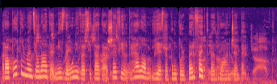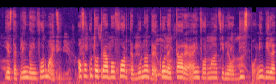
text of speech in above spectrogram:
raportul menționat emis de Universitatea Sheffield Hallam este punctul perfect pentru a începe este plin de informații. Au făcut o treabă foarte bună de colectare a informațiilor disponibile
